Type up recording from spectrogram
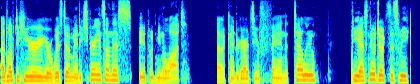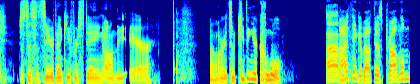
I'd love to hear your wisdom and experience on this. It would mean a lot. Uh, kind regards, your fan Talu. P.S. No jokes this week. Just a sincere thank you for staying on the air. All right, so keeping your cool. Um, I think about this problem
